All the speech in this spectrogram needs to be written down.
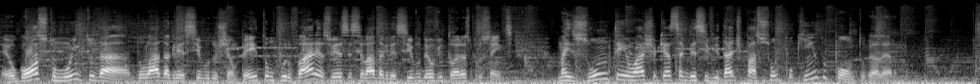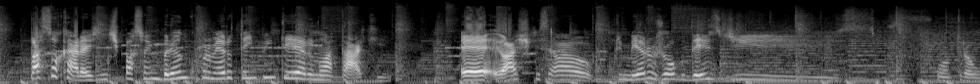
Eu gosto muito da, do lado agressivo do Sean por várias vezes esse lado agressivo deu vitórias pro Saints. Mas ontem eu acho que essa agressividade passou um pouquinho do ponto, galera. Passou, cara. A gente passou em branco o primeiro tempo inteiro no ataque. É, eu acho que, sei lá, o primeiro jogo desde. contra o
